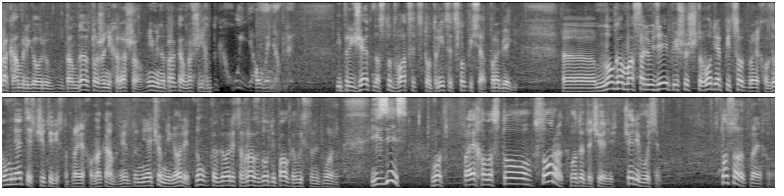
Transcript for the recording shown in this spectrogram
про Камри говорю, там, да, тоже нехорошо. Именно про Камри, потому что их да хуя у меня, блядь. И приезжают на 120, 130, 150 пробеги. Э, Много, масса людей пишут, что вот я 500 проехал. Да у меня отец 400 проехал на Камри. Это ни о чем не говорит. Ну, как говорится, в раз в год и палка выстрелить может. И здесь, вот, проехало 140, вот это черри, черри 8. 140 проехало.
